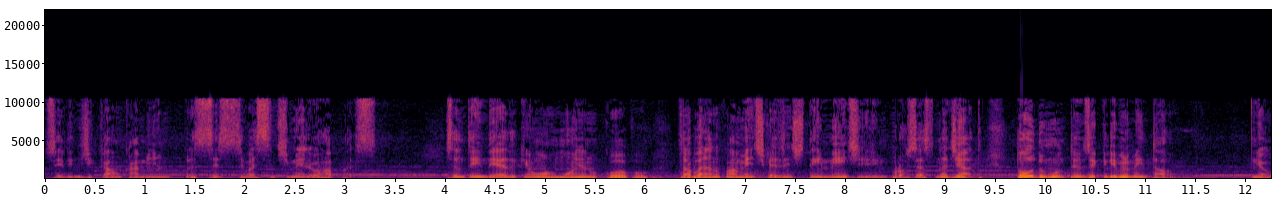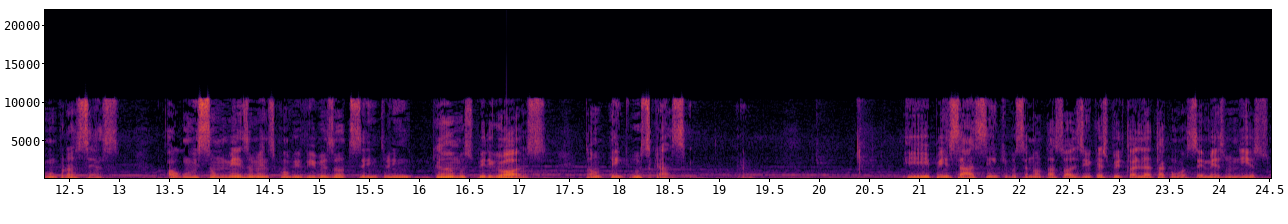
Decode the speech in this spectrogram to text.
se ele indicar um caminho para você, você vai se sentir melhor, rapaz. Você não tem ideia do que é um hormônio no corpo trabalhando com a mente que a gente tem mente em processo, não adianta. Todo mundo tem um desequilíbrio mental em algum processo. Alguns são mais ou menos convivíveis, outros entram em gamos perigosos. Então tem que buscar assim. E pensar assim que você não está sozinho, que a espiritualidade está com você mesmo nisso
